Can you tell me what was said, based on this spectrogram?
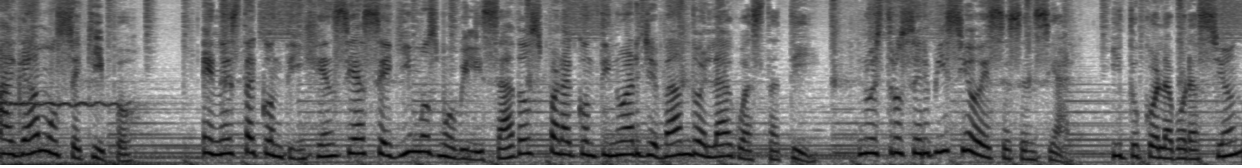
Hagamos equipo. En esta contingencia seguimos movilizados para continuar llevando el agua hasta ti. Nuestro servicio es esencial y tu colaboración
